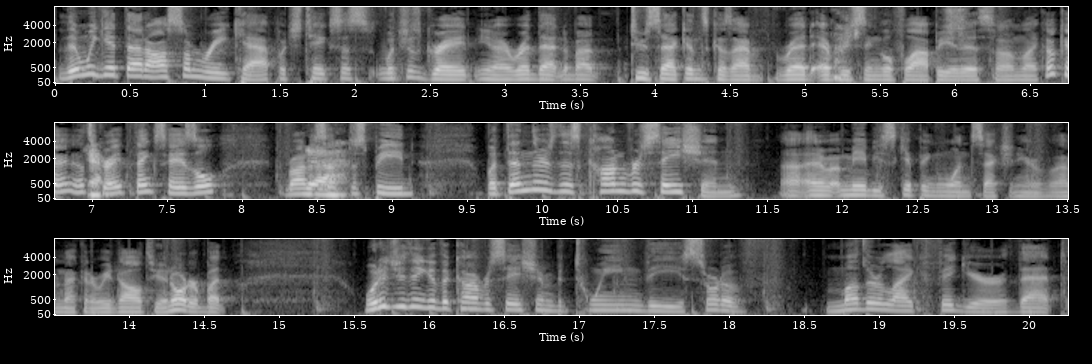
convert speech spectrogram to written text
then we get that awesome recap, which takes us, which is great. You know, I read that in about two seconds because I've read every single floppy of this, so I'm like, okay, that's Yeah. great. Thanks, Hazel, brought us up to speed. But then there's this conversation, uh, and I'm maybe skipping one section here. I'm not going to read it all to you in order, but what did you think of the conversation between the sort of mother-like figure that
